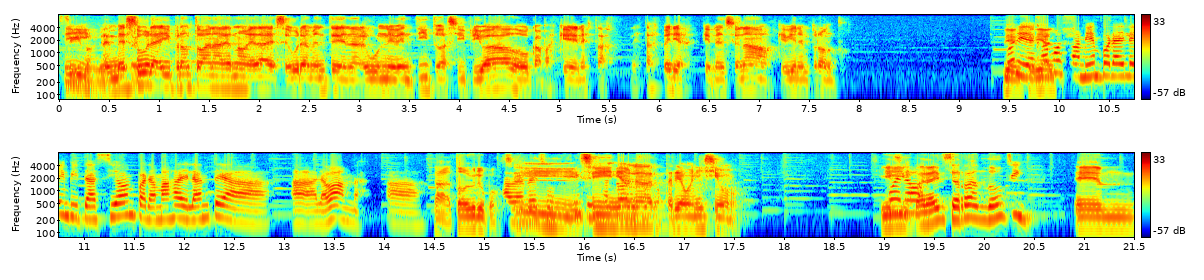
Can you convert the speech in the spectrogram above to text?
Sí, en Besura ahí pronto van a haber novedades, seguramente en algún eventito así privado o capaz que en estas, en estas ferias que mencionaba que vienen pronto. bueno, y genial. dejamos también por ahí la invitación para más adelante a, a la banda. A, Claro, todo el grupo. A ver, Sí. Sí, sí, sí, a ni hablar, estaría buenísimo. Y Bueno. para ir cerrando, em,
